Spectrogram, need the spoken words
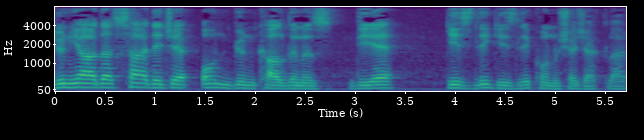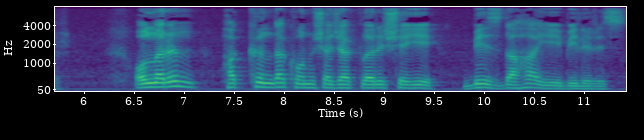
dünyada sadece on gün kaldınız diye gizli gizli konuşacaklar. Onların hakkında konuşacakları şeyi biz daha iyi biliriz.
